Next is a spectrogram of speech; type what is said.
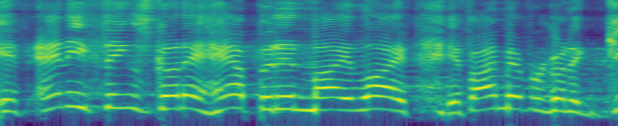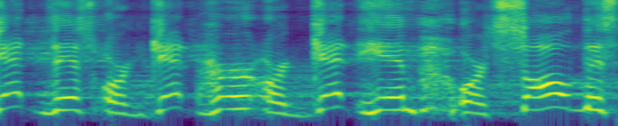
if anything's going to happen in my life, if I'm ever going to get this or get her or get him or solve this,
